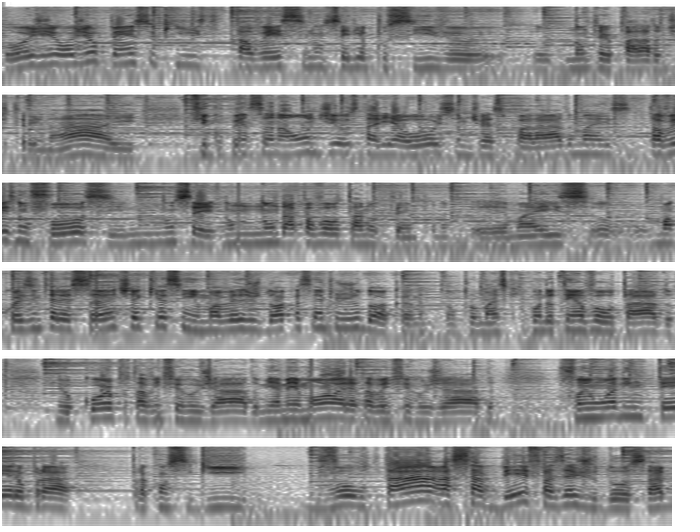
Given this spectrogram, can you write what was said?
Hoje, hoje eu penso que talvez se não seria possível eu não ter parado de treinar e fico pensando aonde eu estaria hoje se não tivesse parado, mas talvez não fosse, não sei, não, não dá para voltar no tempo, né? É, mas uma coisa interessante é que assim, uma vez judoca, sempre judoca, né? Então por mais que quando eu tenha voltado, meu corpo estava enferrujado, minha memória estava enferrujada, foi um ano inteiro para conseguir voltar a saber fazer judô, sabe?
